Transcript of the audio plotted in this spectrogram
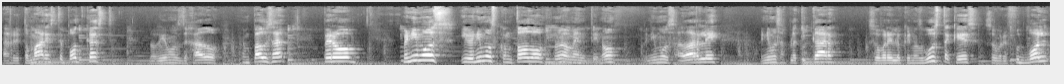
a retomar este podcast. Lo habíamos dejado en pausa, pero venimos y venimos con todo nuevamente, ¿no? Venimos a darle, venimos a platicar sobre lo que nos gusta, que es sobre fútbol.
